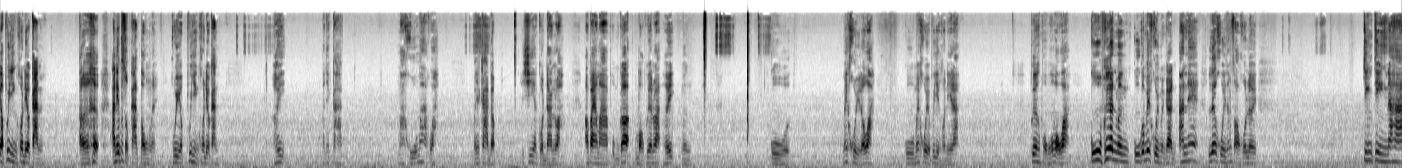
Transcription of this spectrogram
กับผู้หญิงคนเดียวกัน เออ อันนี้ประสบการณ์ตรงเลย คุยกับผู้หญิงคนเดียวกัน เฮ้ย บรรยากาศ มาคูมากว่ะ บรรยากาศแบบเชี่ยกดดันว่ะ เอาไปเอามา ผมก็บอกเพื่อนว่า เฮ้ยมึง กูไม่คุยแล้วว่ะ กูไม่คุยกับผู้หญิงคนนี้ละ เพื่อนผมก็บอกว่า กูเพื่อนมึง กูก็ไม่คุยเหมือนกัน อันแน่เลิกคุยทั้งสองคนเลย จริง ๆ นะฮะ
